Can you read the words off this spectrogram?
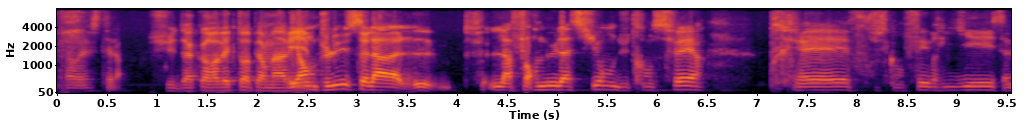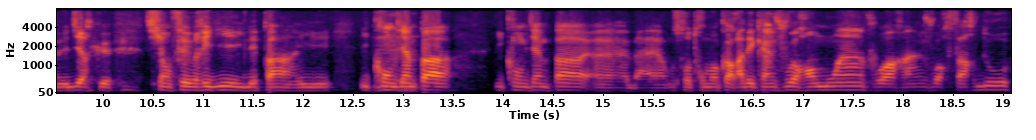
Ça va rester là. Je suis d'accord avec toi, Père Marie. Et en plus, la, la formulation du transfert prêt jusqu'en février, ça veut dire que si en février il est pas, il, il convient mm. pas, il convient pas, euh, bah, on se retrouve encore avec un joueur en moins, voire un joueur fardeau.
